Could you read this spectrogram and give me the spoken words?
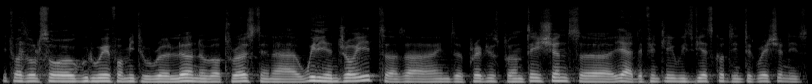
It was also a good way for me to learn about Rust, and I really enjoy it. As in the previous presentations, uh, yeah, definitely with VS Code integration is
